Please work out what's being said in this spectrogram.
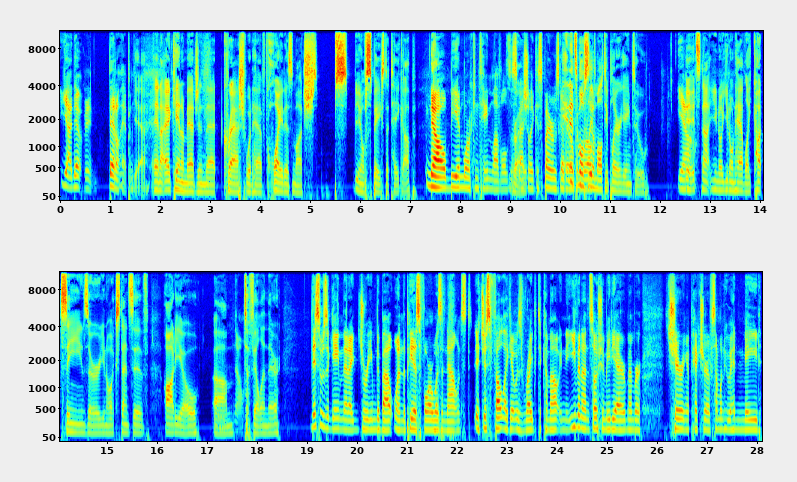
yeah, that that'll happen. Yeah, and I, can't imagine that Crash would have quite as much you know space to take up. No, be in more contained levels, especially because Spyro's got. And it's mostly world. a multiplayer game too. yeah. It's not you know you don't have like cut scenes or you know extensive audio um, No. to fill in there. this was a game that I dreamed about when the PS4 was announced. It just felt like it was ripe to come out, and even on social media, I remember sharing a picture of someone who had made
